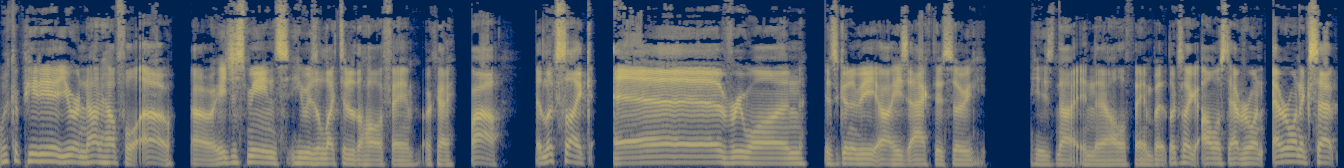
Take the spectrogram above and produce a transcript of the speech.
Wikipedia. You are not helpful. Oh, oh, he just means he was elected to the Hall of Fame. Okay. Wow. It looks like everyone is going to be. Oh, he's active, so he, he's not in the Hall of Fame. But it looks like almost everyone, everyone except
